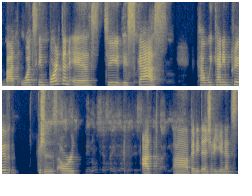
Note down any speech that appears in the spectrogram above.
But what's important is to discuss how we can improve conditions or at uh, penitentiary units.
